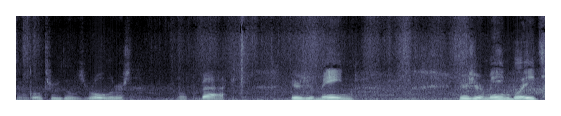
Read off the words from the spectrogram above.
and go through those rollers off the back. Here's your main here's your main blades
